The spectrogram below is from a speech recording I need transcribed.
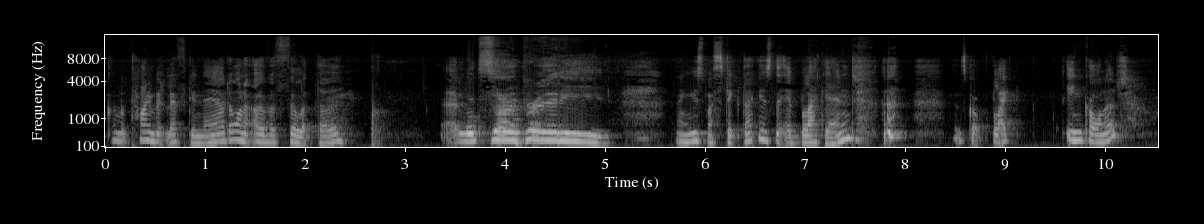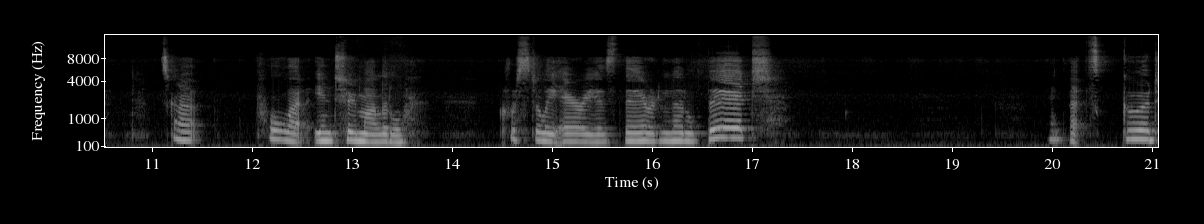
Got a tiny bit left in there. I don't want to overfill it though. That looks so pretty. I use my stick. Don't use the black end. it's got black ink on it. Just going to pull that into my little crystally areas there a little bit. I think that's good.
